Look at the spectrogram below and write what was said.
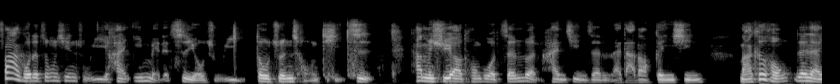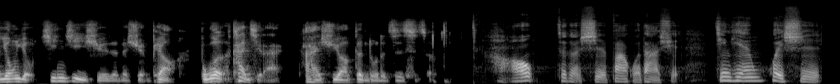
法国的中心主义和英美的自由主义都遵从体制，他们需要通过争论和竞争来达到更新。马克宏仍然拥有经济学人的选票，不过看起来他还需要更多的支持者。好，这个是法国大选，今天会是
